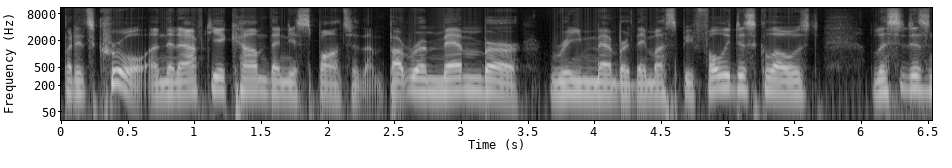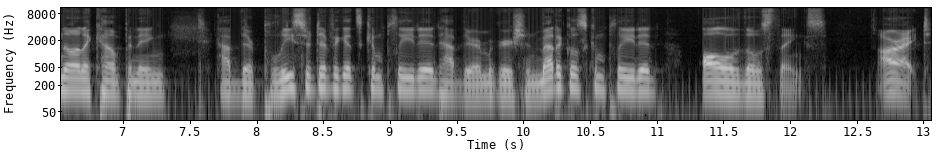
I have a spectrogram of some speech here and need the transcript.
But it's cruel. And then after you come, then you sponsor them. But remember, remember, they must be fully disclosed, listed as non accompanying, have their police certificates completed, have their immigration medicals completed, all of those things. All right.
